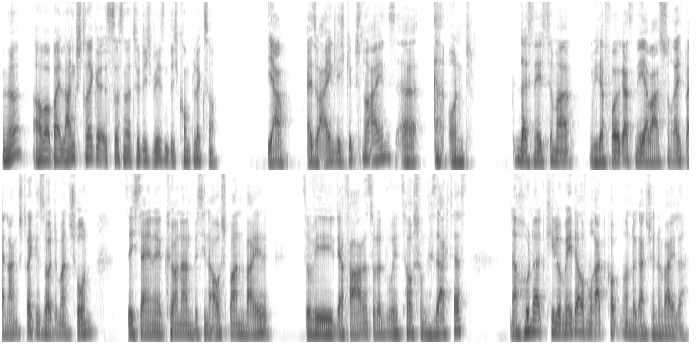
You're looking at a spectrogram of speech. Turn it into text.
ne? Aber bei Langstrecke ist das natürlich wesentlich komplexer. Ja, also eigentlich gibt's nur eins. Äh, und das nächste Mal wieder Vollgas. Nee, aber hast schon recht, bei Langstrecke sollte man schon sich seine Körner ein bisschen aussparen, weil, so wie der Fahrer oder du jetzt auch schon gesagt hast, nach 100 Kilometer auf dem Rad kommt noch eine ganz schöne Weile.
